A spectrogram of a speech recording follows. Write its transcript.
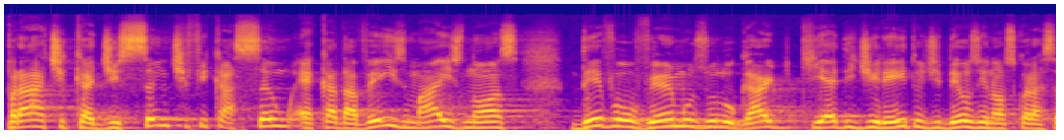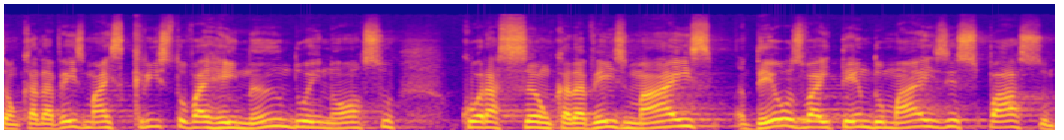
prática de santificação é cada vez mais nós devolvermos o lugar que é de direito de Deus em nosso coração. Cada vez mais Cristo vai reinando em nosso coração, cada vez mais Deus vai tendo mais espaço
